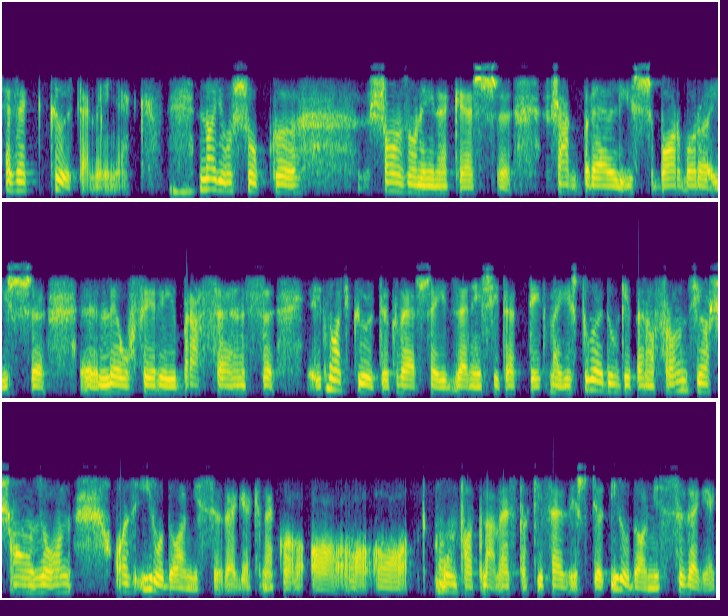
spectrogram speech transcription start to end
ezek költemények. Nagyon sok sanzonénekes, Jacques Brel is, Barbara is, Leo Ferré, Brassens, nagy költők verseit zenésítették meg, és tulajdonképpen a francia sanzon az irodalmi szövegeknek a, a, a mondhatnám ezt a kifejezést, hogy az irodalmi szövegek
